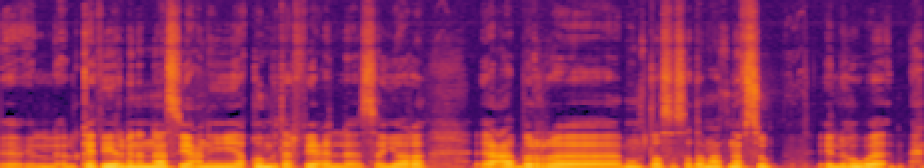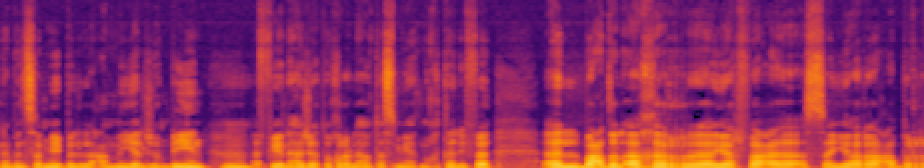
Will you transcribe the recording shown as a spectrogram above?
ال- الكثير من الناس يعني يقوم بترفيع السيارة عبر ممتص الصدمات نفسه. اللي هو إحنا بنسميه بالعامية الجنبين مم. في لهجات أخرى له تسميات مختلفة. البعض الآخر يرفع السيارة عبر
